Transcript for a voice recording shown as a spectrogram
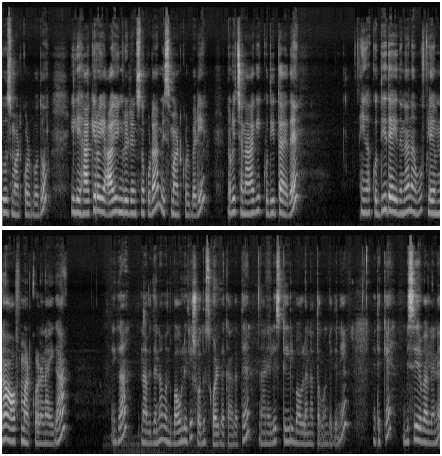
ಯೂಸ್ ಮಾಡ್ಕೊಳ್ಬೋದು. ಇಲ್ಲಿ ಹಾಕಿರೋ ಯಾವ ಇಂಗ್ರೀಡಿಯೆಂಟ್ಸ್ನೂ ಕೂಡ ಮಿಸ್ ಮಾಡ್ಕೊಳ್ಬೇಡಿ. ನೋಡಿ, ಚೆನ್ನಾಗಿ ಕುದೀತಾ ಇದೆ. ಈಗ ಕುದ್ದಿದೆ ಇದನ್ನು ನಾವು ಫ್ಲೇಮ್ನ ಆಫ್ ಮಾಡ್ಕೊಳ್ಳೋಣ ಈಗ. ಈಗ ನಾವು ಇದನ್ನು ಒಂದು ಬೌಲಿಗೆ ಶೋಧಿಸ್ಕೊಳ್ಬೇಕಾಗತ್ತೆ. ನಾನಿಲ್ಲಿ ಸ್ಟೀಲ್ ಬೌಲನ್ನು ತೊಗೊಂಡಿದ್ದೀನಿ. ಇದಕ್ಕೆ ಬಿಸಿ ಇರುವಾಗಲೇ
